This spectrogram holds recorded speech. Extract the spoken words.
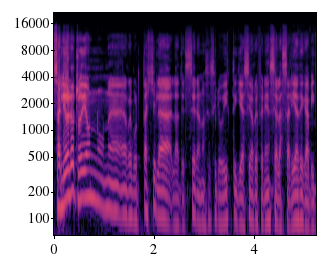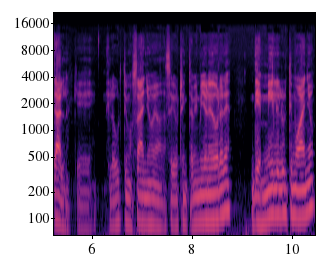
Salió el otro día un, reportaje, la, la, tercera, no sé si lo viste, que hacía referencia a las salidas de capital, que en los últimos años ha salido 30 mil millones de dólares, 10 mil el último año.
